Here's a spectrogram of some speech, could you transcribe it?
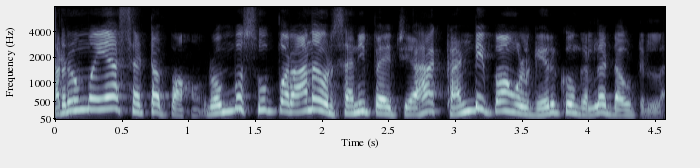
அருமையாக செட்டப் ஆகும். ரொம்ப சூப்பரான ஒரு சனி பயிற்சியாக கண்டிப்பாக உங்களுக்கு இருக்குங்கிறதுல டவுட் இல்லை.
